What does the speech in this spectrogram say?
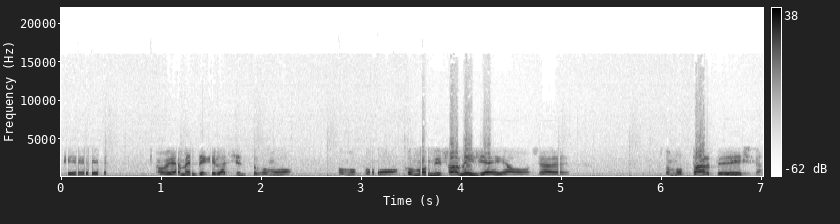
que obviamente que la siento como, como, como, como mi familia, digamos, o sea, somos parte de ella.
